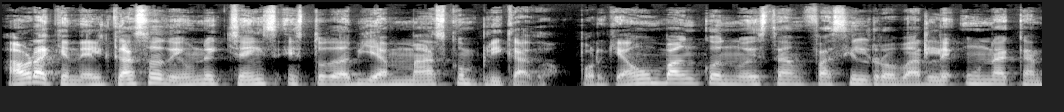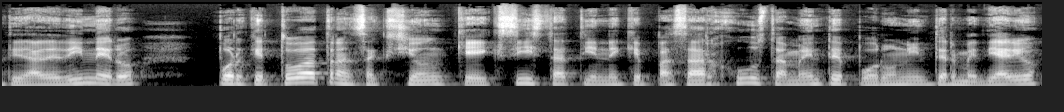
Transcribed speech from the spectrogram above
Ahora que en el caso de un exchange es todavía más complicado, porque a un banco no es tan fácil robarle una cantidad de dinero, porque toda transacción que exista tiene que pasar justamente por un intermediario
